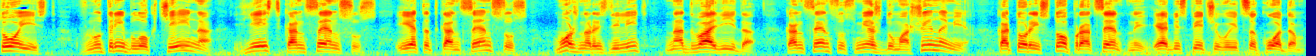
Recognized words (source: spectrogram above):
То есть внутри блокчейна есть консенсус, и этот консенсус можно разделить на два вида. Консенсус между машинами – который стопроцентный и обеспечивается кодом,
